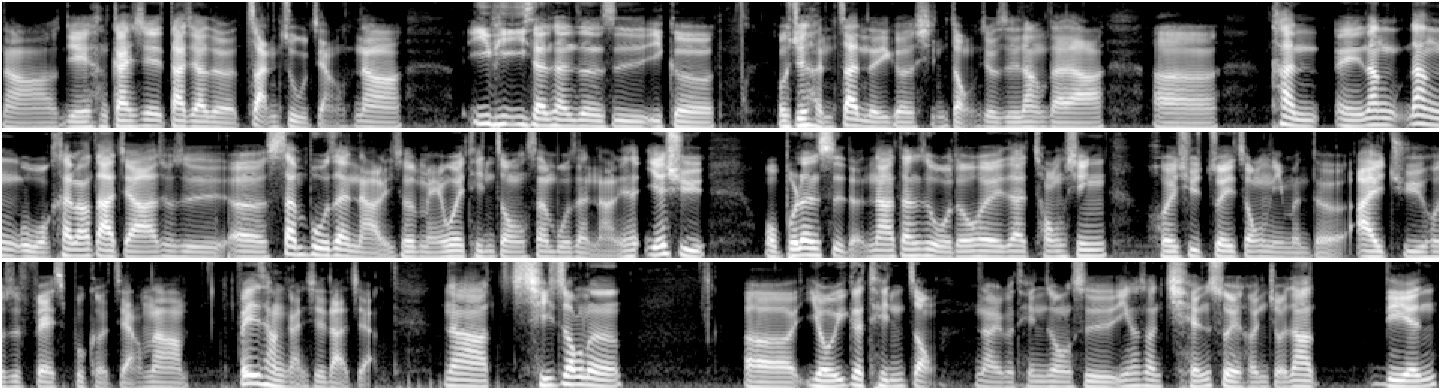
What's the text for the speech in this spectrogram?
那也很感谢大家的赞助，这样，那 EP 一三三真的是一个我觉得很赞的一个行动，就是让大家。呃，看，诶、让让我看到大家就是呃，散步在哪里，就是每一位听众散步在哪里。也许我不认识的，那但是我都会再重新回去追踪你们的 IG 或是 Facebook 这样。那非常感谢大家。那其中呢，呃，有一个听众，那有个听众是应该算潜水很久，那连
